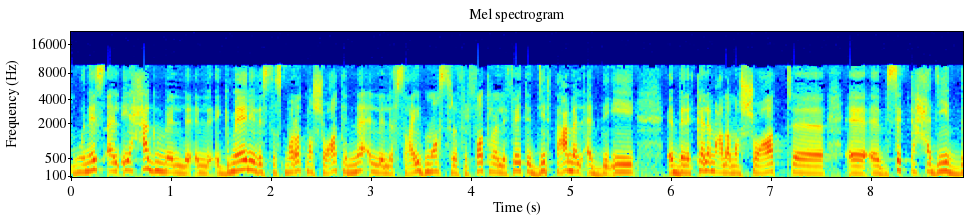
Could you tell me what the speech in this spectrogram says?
ونسأل إيه حجم الإجمالي لاستثمارات مشروعات النقل اللي في صعيد مصر في الفترة اللي فاتت دي اتعمل قد إيه؟ بنتكلم على مشروعات سكه حديد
